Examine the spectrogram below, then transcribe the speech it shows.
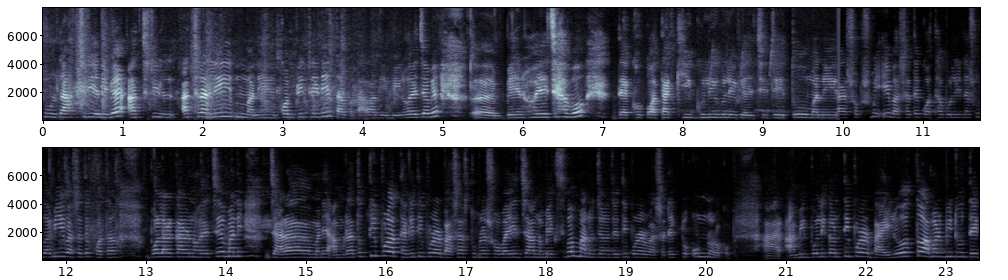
চুলটা আছড়িয়ে নেবে, আছড়ি, আছড়ালেই মানে কমপ্লিট রেডি তারপর তাওয়া দিয়ে বের হয়ে যাবে। বের হয়ে যাব। দেখো কথা কি গুলি গুলি ফেলছি, যেহেতু মানে সবসময় এই ভাষাতে কথা বলি না, শুধু আমি এই ভাষাতে কথা বলার কারণ হয়েছে। মানে যারা মানে আমরা তো ত্রিপুরার থাকি, ত্রিপুরার ভাষা তোমরা সবাই জানো ম্যাক্সিমাম মানুষ জানো যে ত্রিপুরার ভাষাটা একটু অন্যরকম। আর আমি বলি কারণ ত্রিপুরার বাইরেও তো আমার ভিডিও দেখ,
